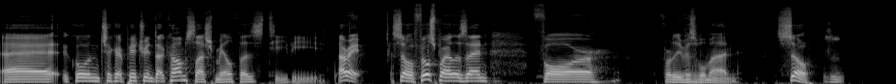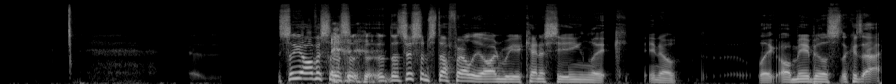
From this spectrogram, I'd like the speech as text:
go and check out patreon.com slash TV. All right. So full spoilers then for for the Invisible Man. So. Mhm. So yeah, obviously there's, there's just some stuff early on where you're kind of seeing like you know, like or maybe there's because I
